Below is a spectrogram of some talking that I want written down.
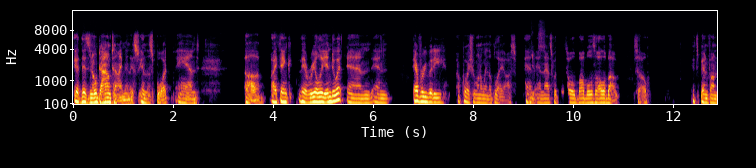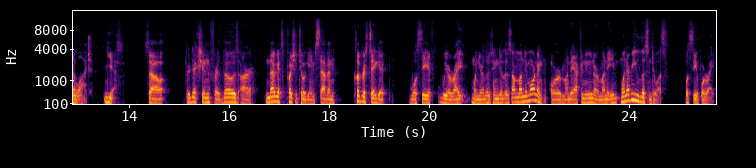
it, there's no downtime in this in the sport, and uh, I think they're really into it, and and everybody, of course, you want to win the playoffs, and yes. and that's what this whole bubble is all about. So it's been fun to watch. Yes. So prediction for those are Nuggets push it to a game seven. Clippers take it. We'll see if we are right when you're listening to this on Monday morning or Monday afternoon or Monday whenever you listen to us. We'll see if we're right.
